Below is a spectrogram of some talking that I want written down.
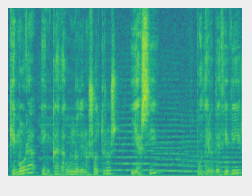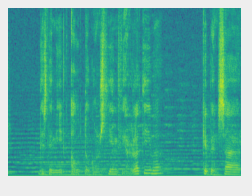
que mora en cada uno de nosotros y así poder decidir desde mi autoconsciencia relativa qué pensar,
